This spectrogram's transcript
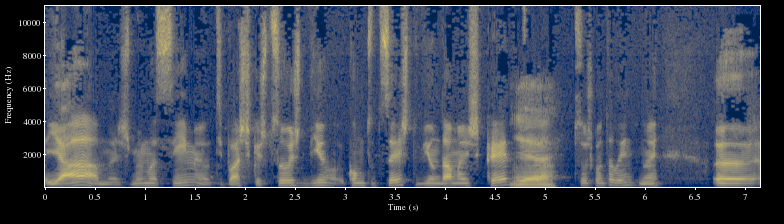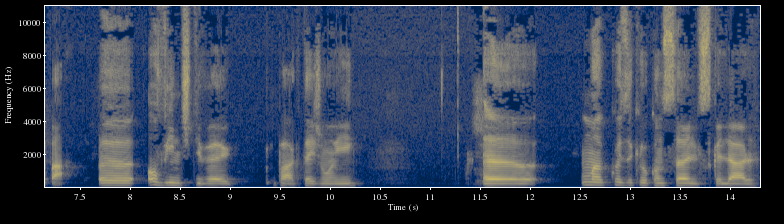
Yeah, mas mesmo assim, meu, tipo, acho que as pessoas deviam, como tu disseste, deviam dar mais crédito Yeah. a pessoas com talento, não é? Uh, epá, uh, ouvintes tiver, pá, que estejam aí, uh, uma coisa que eu aconselho, se calhar,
